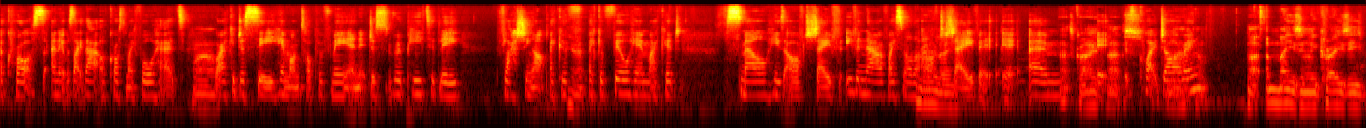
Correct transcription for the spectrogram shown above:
across, and it was like that across my forehead, Wow. where I could just see him on top of me, and it just repeatedly flashing up. I could, Yeah. I could feel him. I could smell his aftershave. Even now, if I smell that Really? aftershave, it, it um, That's great. It- That's it's quite jarring. Like amazingly crazy.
